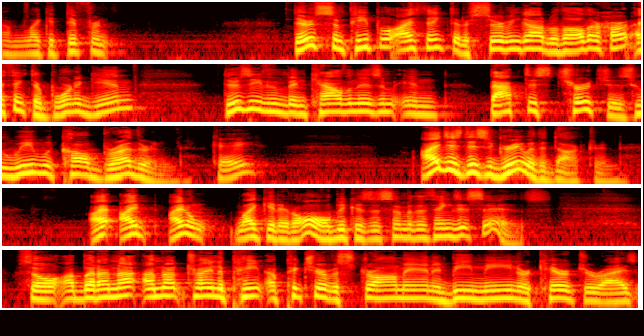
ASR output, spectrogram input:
um, like a different. There's some people I think that are serving God with all their heart. I think they're born again. There's even been Calvinism in Baptist churches who we would call brethren. Okay, I just disagree with the doctrine. I, I, I don't like it at all because of some of the things it says. So, uh, but I'm not I'm not trying to paint a picture of a straw man and be mean or characterize.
